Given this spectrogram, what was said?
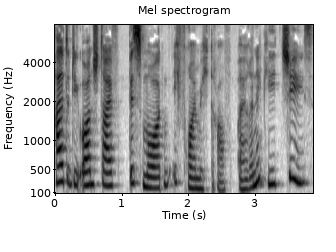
halte die Ohren steif. Bis morgen. Ich freue mich drauf. Eure Niki. Tschüss.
